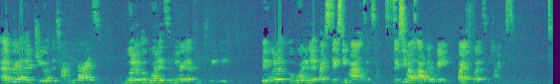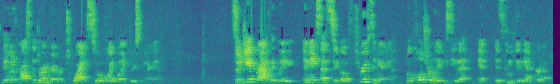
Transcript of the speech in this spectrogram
Every other Jew at the time, you guys, would have avoided Samaria completely. They would have avoided it by 60 miles, that's 60 miles out of their way, by foot sometimes. They would have crossed the Jordan River twice to avoid going through Samaria. So geographically, it makes sense to go through Samaria, but culturally, we see that it is completely unheard of.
